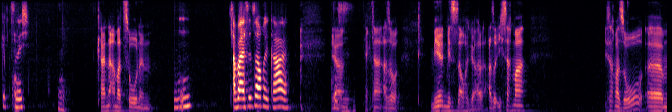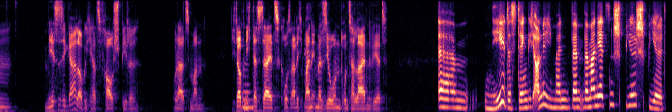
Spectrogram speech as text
gibt's Oh. nicht. Keine Amazonen. Mhm. Aber es ist auch egal. Ja, Das- ja klar, also mir, mir ist es auch egal. Also ich sag mal, ich sag mal so, ähm, mir ist es egal, ob ich als Frau spiele oder als Mann. Ich glaube nicht, Mhm. dass da jetzt großartig meine Immersion drunter leiden wird. Ähm, nee, das denke ich auch nicht. Ich meine, wenn, wenn man jetzt ein Spiel spielt,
